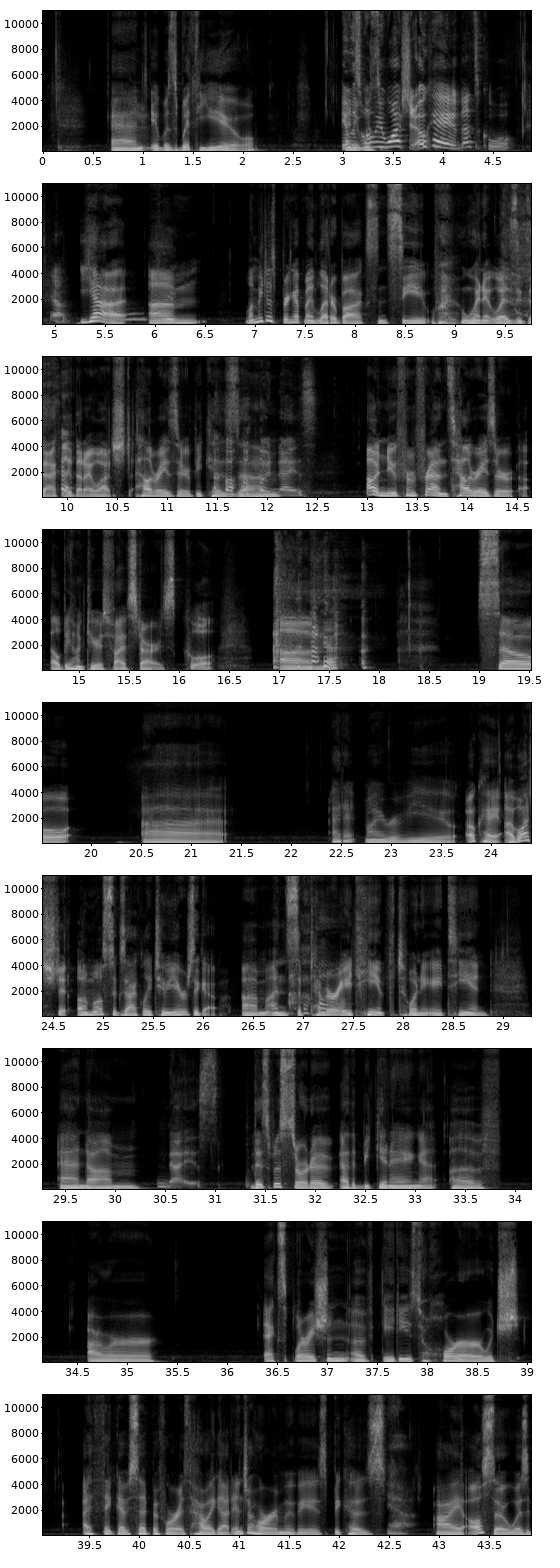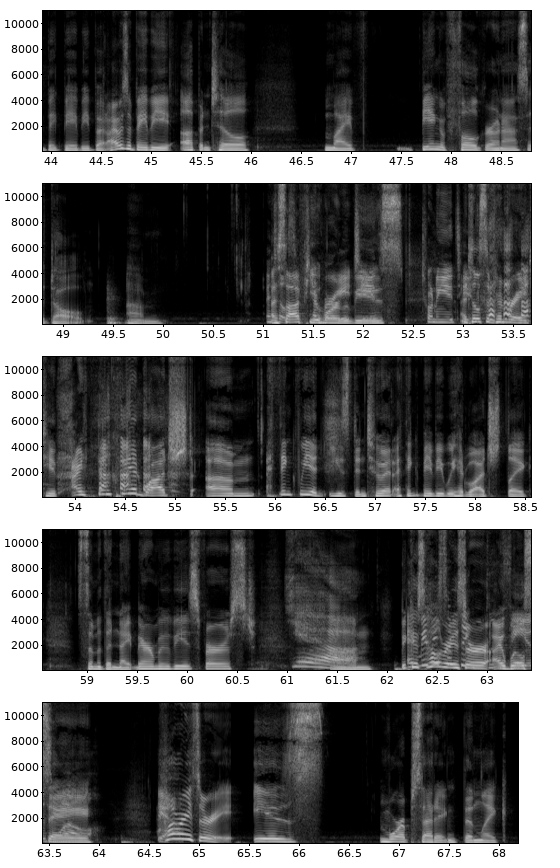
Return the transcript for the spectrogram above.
and it was with you. It was it when was- we watched it. Okay, that's cool. Yeah. Yeah. Um, let me just bring up my Letterboxd and see when it was exactly that I watched Hellraiser because oh, um, nice. Oh, new from friends, Hellraiser, uh, LB Hunk Tears, five stars, cool. Um, so, uh, edit my review. Okay, I watched it almost exactly two years ago, um, on September eighteenth, twenty eighteen, and um, Nice. this was sort of at the beginning of our exploration of 80s horror, which I think I've said before is how I got into horror movies because Yeah. I also was a big baby, but I was a baby up until my being a full grown ass adult. Um, I saw a few horror 18th, movies 2018. until September 18th. I think we had watched, um, I think we had eased into it. I think maybe we had watched like some of the Nightmare movies first. yeah. Um, because Hellraiser, I will say, well. Yeah. Hellraiser is more upsetting than like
